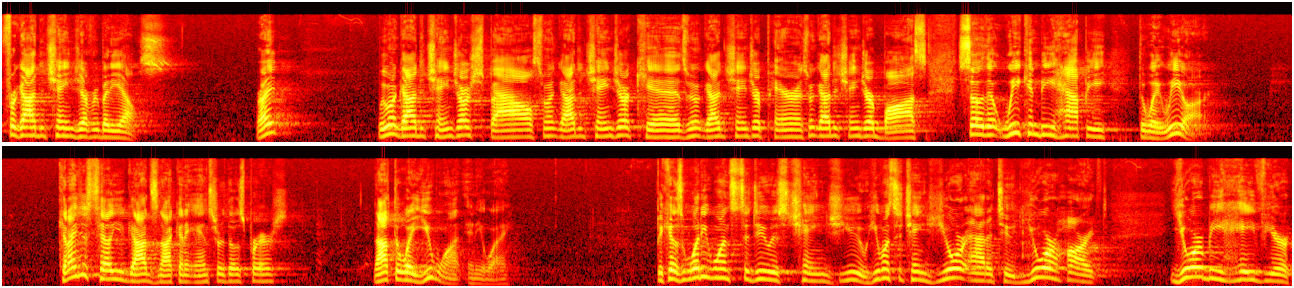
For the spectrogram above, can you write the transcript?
for God to change everybody else, right? We want God to change our spouse. We want God to change our kids. We want God to change our parents. We want God to change our boss so that we can be happy the way we are. Can I just tell you, God's not going to answer those prayers? Not the way you want, anyway. Because what He wants to do is change you. He wants to change your attitude, your heart, your behavior,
